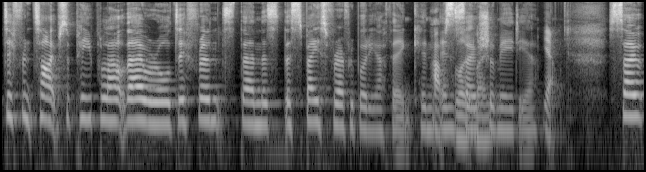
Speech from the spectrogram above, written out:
different types of people out there. We're all different. Then there's the space for everybody, I think, in, in social media. Yeah. So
